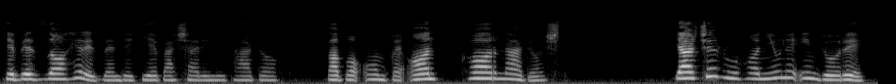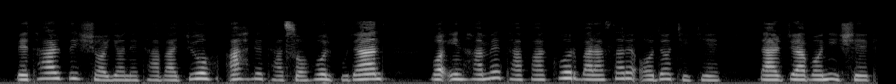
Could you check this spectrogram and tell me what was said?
که به ظاهر زندگی بشری می پرداخت و با عمق آن کار نداشت. گرچه روحانیون این دوره به طرزی شایان توجه اهل تساهل بودند با این همه تفکر بر اثر عاداتی که در جوانی شکل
